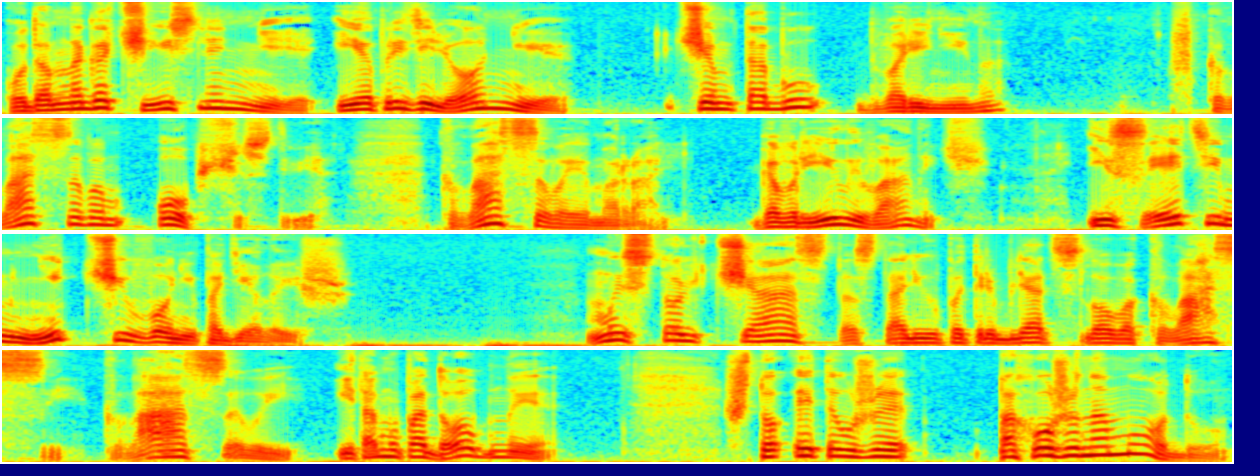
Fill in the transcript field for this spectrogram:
куда многочисленнее и определеннее, чем табу дворянина. В классовом обществе классовая мораль, Гавриил Иванович, и с этим ничего не поделаешь. Мы столь часто стали употреблять слово «классы», «классовый» и тому подобное, что это уже похоже на моду,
